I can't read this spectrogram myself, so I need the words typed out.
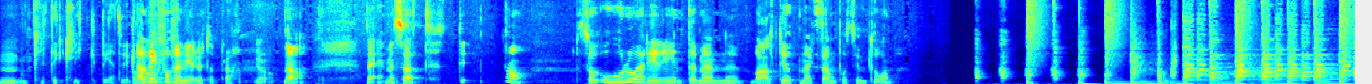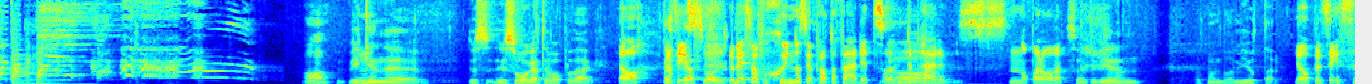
mm, lite klickbet. Ja. Ja. vi får fundera ut något bra. ja. Ja, nej, men så att, det- ja, så oroa er inte, men eh, var alltid uppmärksam på symptom. ja, vilken... Mm. eh, Du, du såg att jag var på väg. Ja, precis. Det är bäst att man får skynda sig att prata färdigt, så Ja. inte Per snoppar av en. Så det blir en... Att man bara mutar. Ja, precis.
